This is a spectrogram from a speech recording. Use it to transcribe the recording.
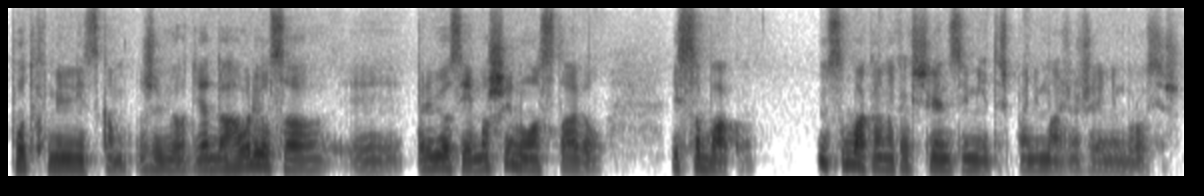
под Хмельницком живет. Я договорился, и привез ей машину, оставил и собаку. Ну, собака, она как член семьи, ты же понимаешь, что ее не бросишь.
